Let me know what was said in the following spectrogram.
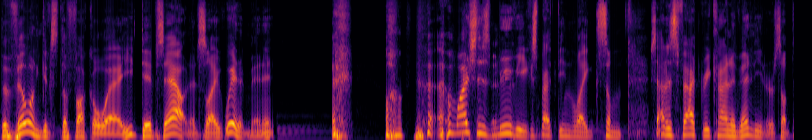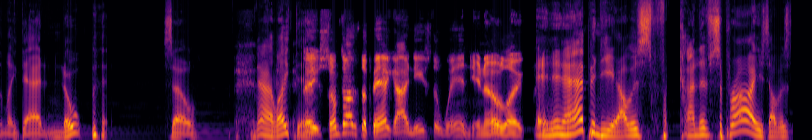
The villain gets the fuck away. He dips out. And it's like, wait a minute. Oh, I watched this movie expecting like some satisfactory kind of ending or something like that. Nope. So, yeah, I liked it. Hey, sometimes the bad guy needs to win, you know, like And it happened here. I was f- kind of surprised. I was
